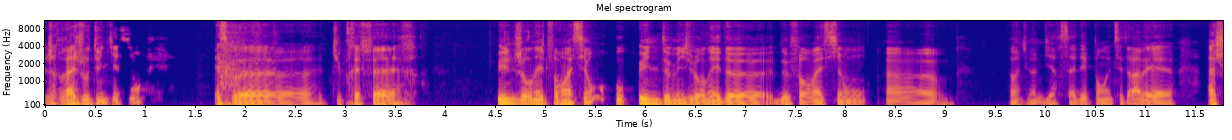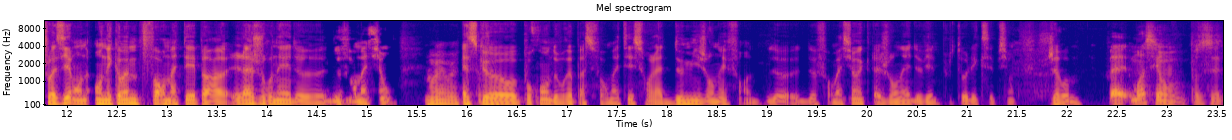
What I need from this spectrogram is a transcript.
rajoute une question. Est-ce que euh, tu préfères une journée de formation ou une demi-journée de, formation euh, Tu vas me dire ça dépend, etc. Mais à choisir, on, est quand même formaté par la journée de, formation. Est-ce que pourquoi on ne devrait pas se formater sur la demi-journée de, formation et que la journée devienne plutôt l'exception? Jérôme ben, moi, si on pose,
